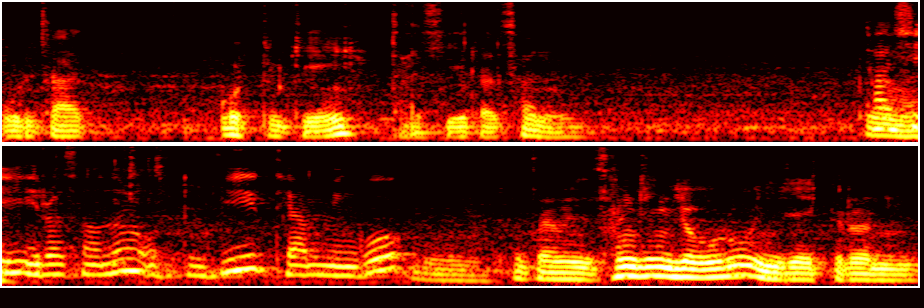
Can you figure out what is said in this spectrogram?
우리가 오뚜기 다시 일어서는 다시 일어서는 오뚜기 대한민국. 음, 그다음에 상징적으로 이제 그런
